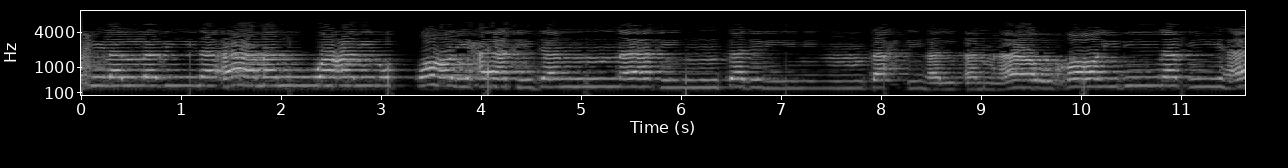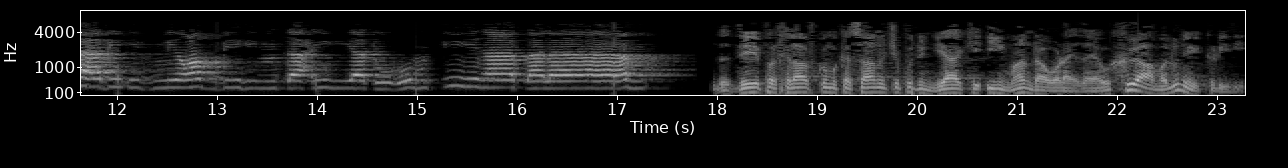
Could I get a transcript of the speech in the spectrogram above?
وأدخل الذين آمنوا وعملوا الصالحات جنات تجري من تحتها الأنهار خالدين فيها بإذن ربهم تحيتهم فيها سلام. د دې پر خلاف کوم کسانو چې په دنیا کې ایمان راوړای دی أو ښه عملونه کړی دي.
